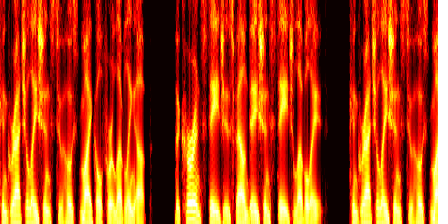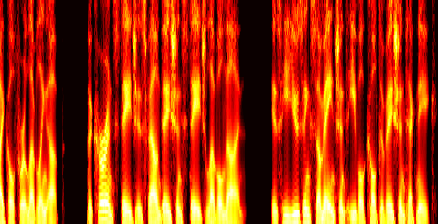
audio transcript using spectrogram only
Congratulations to host Michael for leveling up. The current stage is Foundation Stage Level 8. Congratulations to host Michael for leveling up. The current stage is Foundation Stage Level 9. Is he using some ancient evil cultivation technique?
